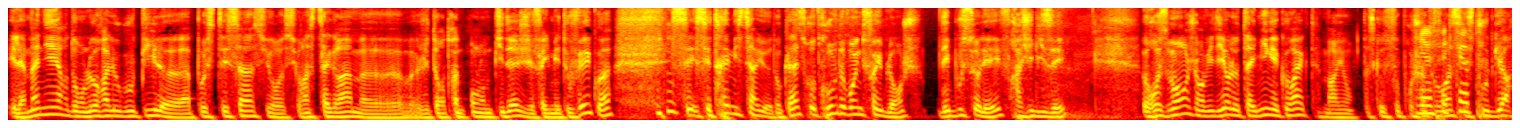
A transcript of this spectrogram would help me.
Et la manière dont Laura Le Goupil euh, a posté ça sur sur Instagram, euh, j'étais en train de prendre mon petit déj, j'ai failli m'étouffer quoi. C'est très mystérieux. Donc là, elle se retrouve devant une feuille blanche, déboussolée, fragilisée. Heureusement, j'ai envie de dire, le timing est correct, Marion, parce que ce prochain tournoi, c'est Stuttgart,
